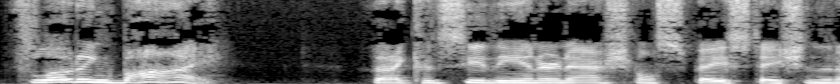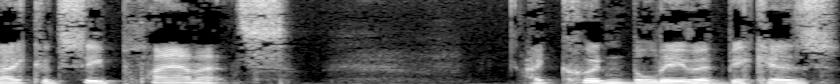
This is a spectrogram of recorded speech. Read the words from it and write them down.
floating by that I could see the International Space Station, that I could see planets. I couldn't believe it because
